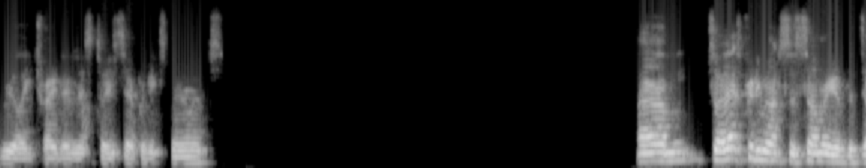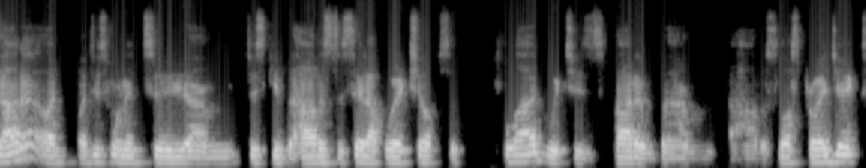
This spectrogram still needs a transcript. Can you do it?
really treated as two separate experiments. Um, so that's pretty much the summary of the data. I, I just wanted to um, just give the Harvester Setup Workshops a plug, which is part of um, a Harvest Loss project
